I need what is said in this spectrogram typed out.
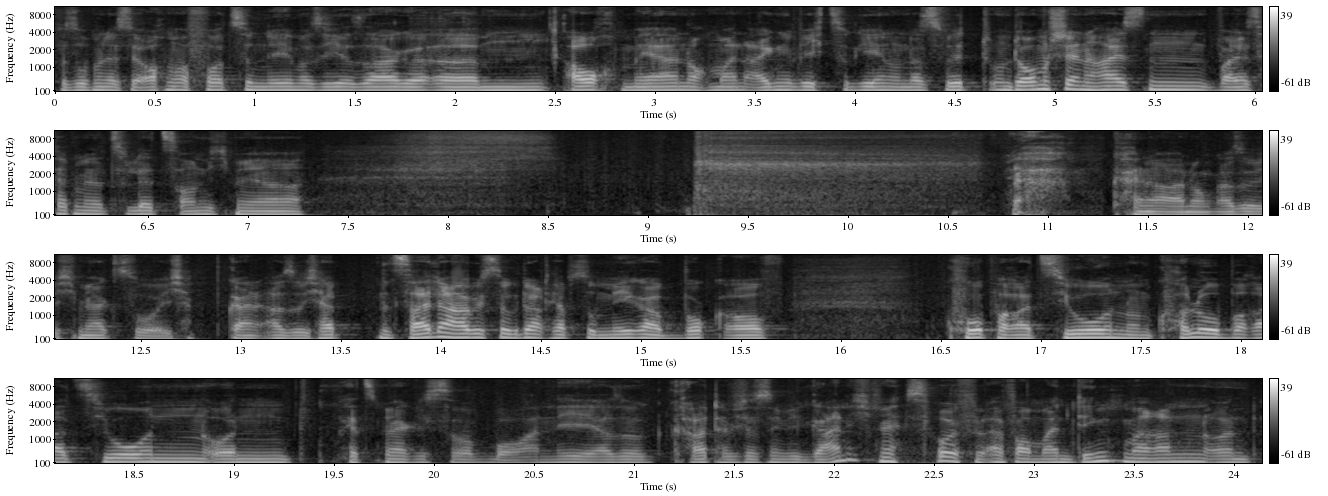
versuche mir das ja auch mal vorzunehmen, was ich hier sage, ähm, auch mehr noch meinen eigenen Weg zu gehen. Und das wird unter Umständen heißen, weil es hat mir zuletzt auch nicht mehr, ja, keine Ahnung. Also ich merke so, ich habe also ich hatte eine Zeit lang habe ich so gedacht, ich habe so mega Bock auf Kooperationen und Kollaborationen und jetzt merke ich so, boah, nee, also gerade habe ich das irgendwie gar nicht mehr so. Ich will einfach mein Ding machen und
